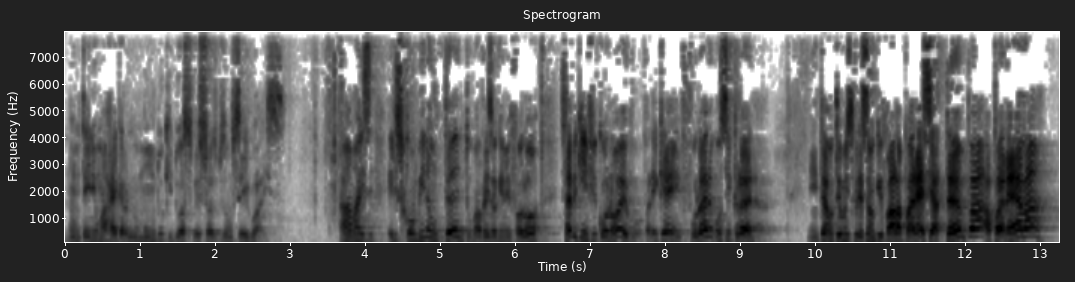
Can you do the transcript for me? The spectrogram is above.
Não tem nenhuma regra no mundo que duas pessoas precisam ser iguais. Ah, mas eles combinam tanto. Uma vez alguém me falou, sabe quem ficou noivo? Falei, quem? Fulano com ciclana. Então, tem uma expressão que fala, parece a tampa, a panela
